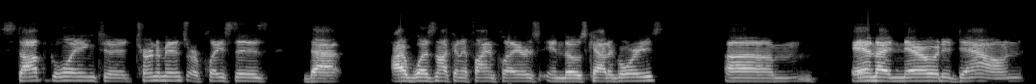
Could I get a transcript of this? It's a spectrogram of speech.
stopped going to tournaments or places that I was not going to find players in those categories. Um, and I narrowed it down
